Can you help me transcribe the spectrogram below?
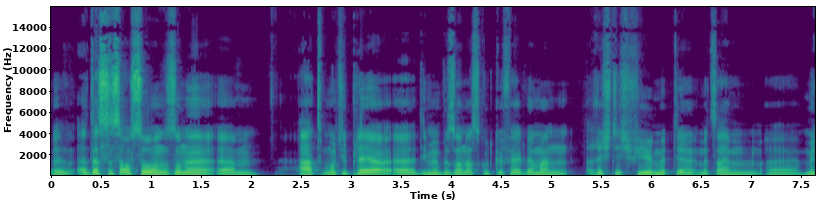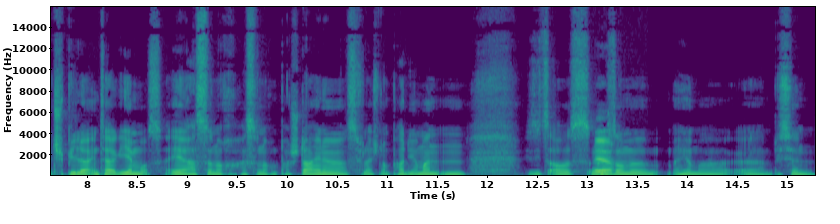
äh, das ist auch so so eine ähm, Art Multiplayer, äh, die mir besonders gut gefällt, wenn man richtig viel mit der mit seinem äh, Mitspieler interagieren muss. Ey, hast du noch hast du noch ein paar Steine, hast vielleicht noch ein paar Diamanten? Wie sieht's aus? Ja. Äh, sollen wir hier mal äh, ein bisschen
